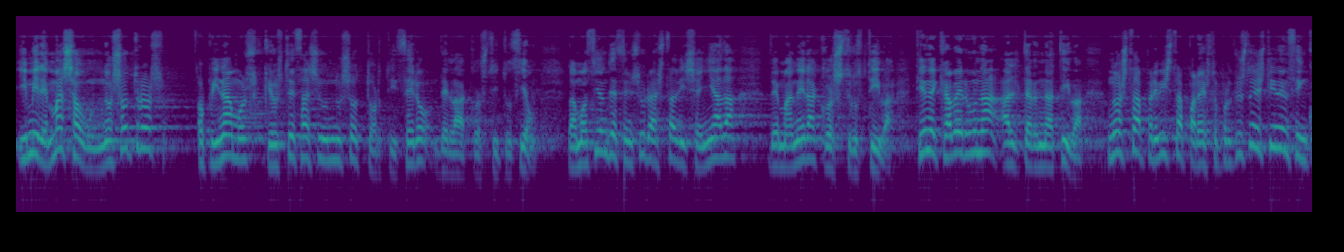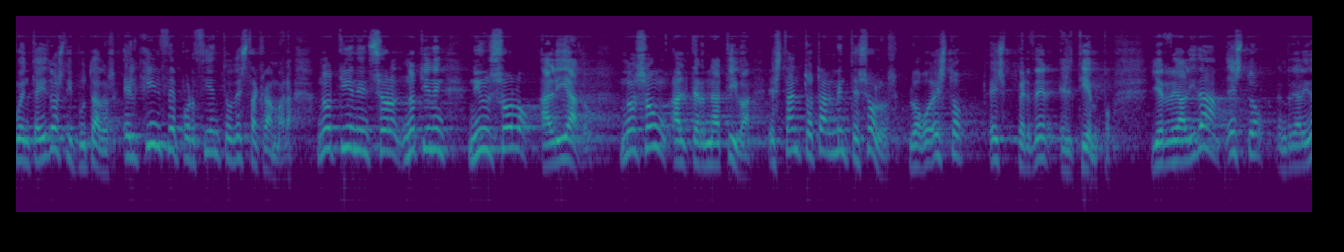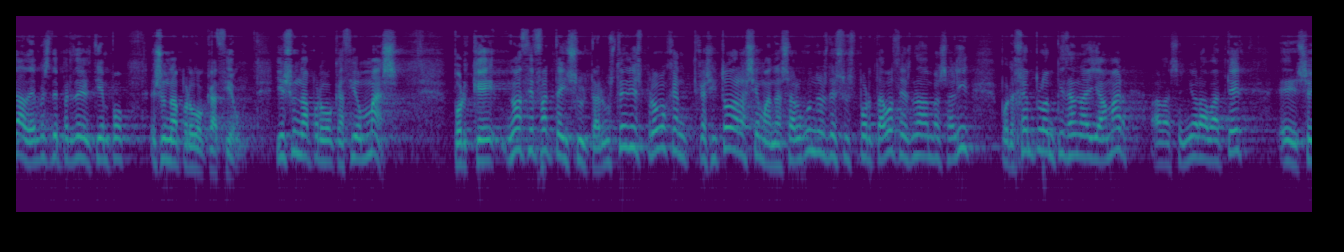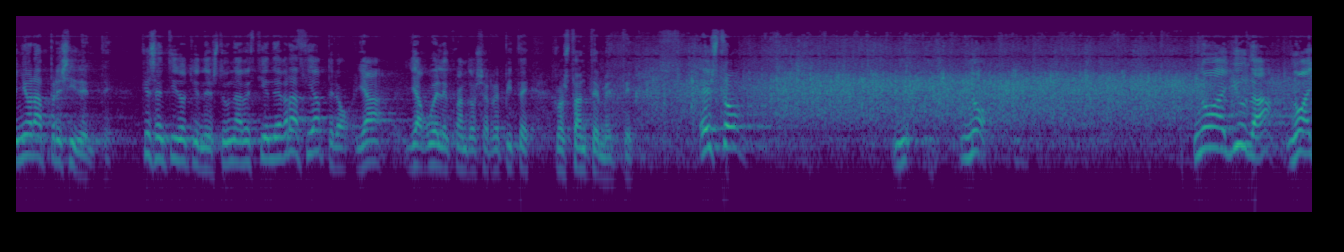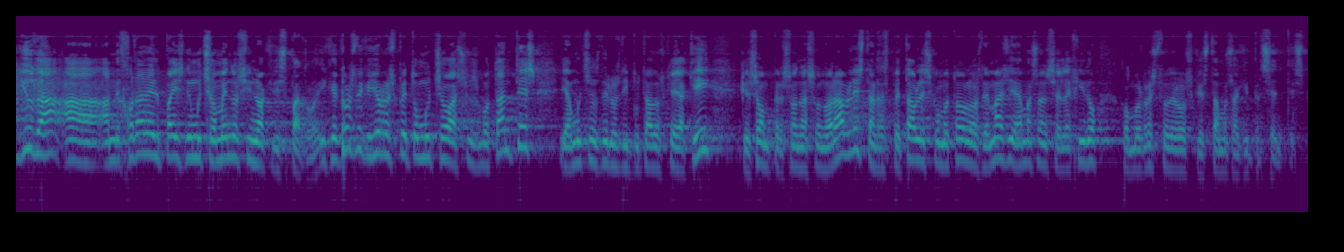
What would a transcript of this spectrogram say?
Y mire, más aún, nosotros opinamos que usted hace un uso torticero de la Constitución. La moción de censura está diseñada de manera constructiva. Tiene que haber una alternativa. No está prevista para esto, porque ustedes tienen 52 diputados, el 15% de esta Cámara. No tienen, no tienen ni un solo aliado, no son alternativa, están totalmente solos. Luego, esto es perder el tiempo. Y en realidad, esto, en realidad, además de perder el tiempo, es una provocación. Y es una provocación más porque no hace falta insultar. Ustedes provocan casi todas las semanas algunos de sus portavoces nada más salir, por ejemplo, empiezan a llamar a la señora Batet eh, señora presidente. ¿Qué sentido tiene esto? Una vez tiene gracia, pero ya, ya huele cuando se repite constantemente. Esto no, no ayuda, no ayuda a, mejorar el país, ni mucho menos, sino a crisparlo. Y que conste que yo respeto mucho a sus votantes y a muchos de los diputados que hay aquí, que son personas honorables, tan respetables como todos los demás y además han sido elegidos como el resto de los que estamos aquí presentes.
